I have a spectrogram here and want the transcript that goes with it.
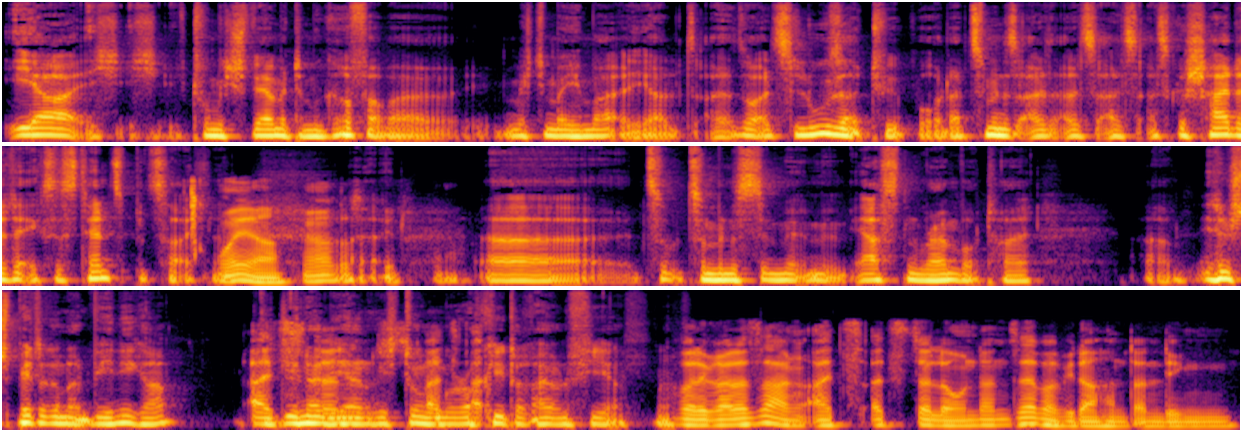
eher, ich, ich tue mich schwer mit dem Begriff, aber ich möchte hier mal eher als, also als Loser-Typ oder zumindest als, als, als, als gescheiterte Existenz bezeichnen. Oh ja, ja, das geht. Ja. Äh, zu, zumindest im, im ersten Rambo-Teil. Äh, in den späteren dann weniger. Als die dann eher in Richtung als, Rocky 3 und 4. Ich wollte gerade sagen, als, als Stallone dann selber wieder Hand anlegen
